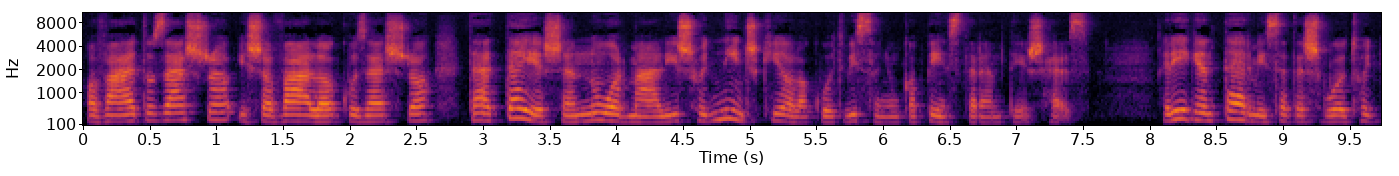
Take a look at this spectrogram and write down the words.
A változásra és a vállalkozásra, tehát teljesen normális, hogy nincs kialakult viszonyunk a pénzteremtéshez. Régen természetes volt, hogy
